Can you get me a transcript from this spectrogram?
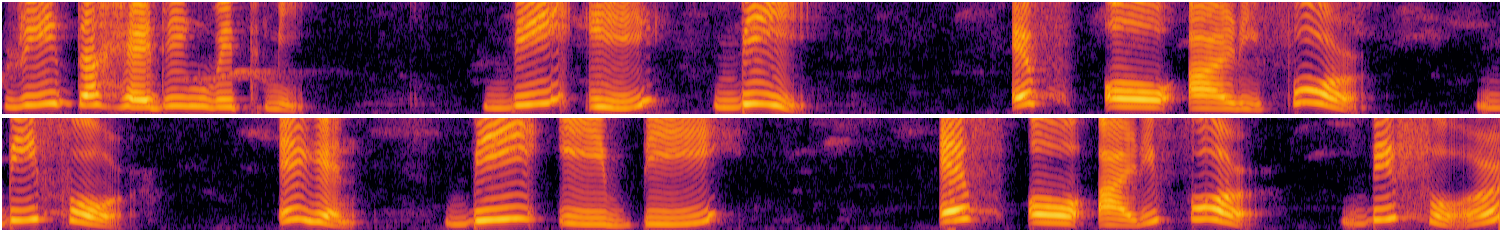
read the heading with me. B E B F O R E 4 before again B E B F O R E 4 before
